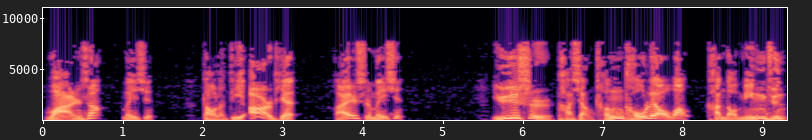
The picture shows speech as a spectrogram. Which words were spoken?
晚上没信，到了第二天还是没信。于是他向城头瞭望，看到明军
